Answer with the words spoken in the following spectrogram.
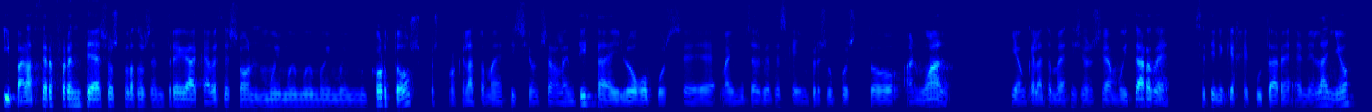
y para hacer frente a esos plazos de entrega que a veces son muy, muy, muy, muy, muy, muy cortos, pues porque la toma de decisión se ralentiza y luego pues eh, hay muchas veces que hay un presupuesto anual y aunque la toma de decisión sea muy tarde, se tiene que ejecutar e- en el año,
